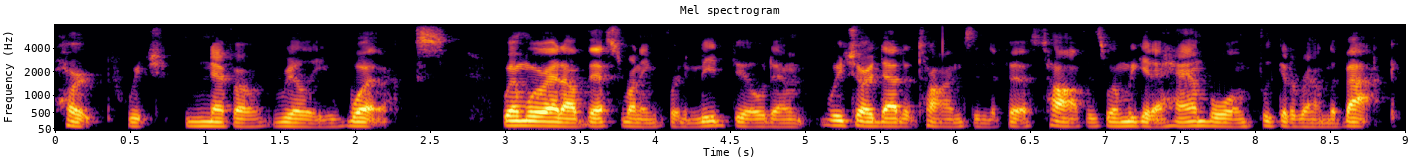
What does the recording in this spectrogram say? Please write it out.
hope, which never really works. When we're at our best running for the midfield, and we showed that at times in the first half, is when we get a handball and flick it around the back.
